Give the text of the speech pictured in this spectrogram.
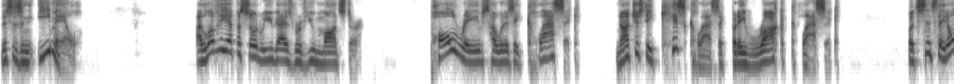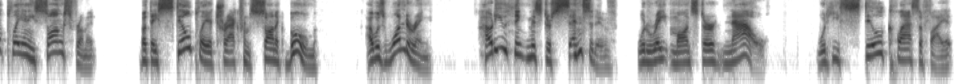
This is an email. I love the episode where you guys review Monster. Paul raves how it is a classic, not just a Kiss classic, but a rock classic. But since they don't play any songs from it, but they still play a track from Sonic Boom, I was wondering, how do you think Mr. Sensitive would rate Monster now? Would he still classify it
